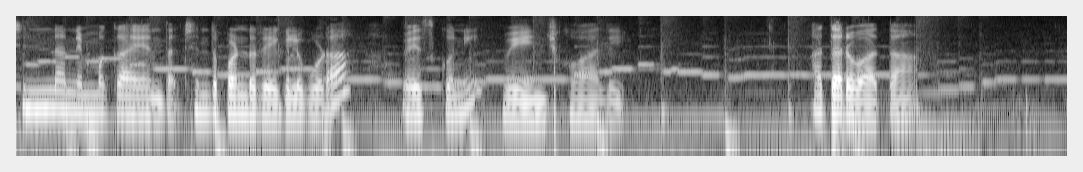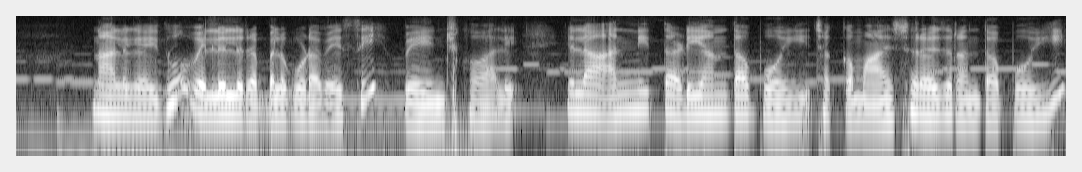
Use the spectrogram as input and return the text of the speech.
చిన్న నిమ్మకాయ అంత చింతపండు రేగులు కూడా వేసుకొని వేయించుకోవాలి. ఆ తర్వాత నాలుగైదు వెల్లుల్లి రెబ్బలు కూడా వేసి వేయించుకోవాలి. ఇలా అన్ని తడి అంతా పోయి చక్క మాయిశ్చరైజర్ అంతా పోయి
